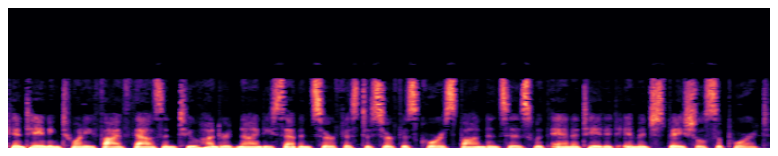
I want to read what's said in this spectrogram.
containing 25,297 surface to surface correspondences with annotated image spatial support.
